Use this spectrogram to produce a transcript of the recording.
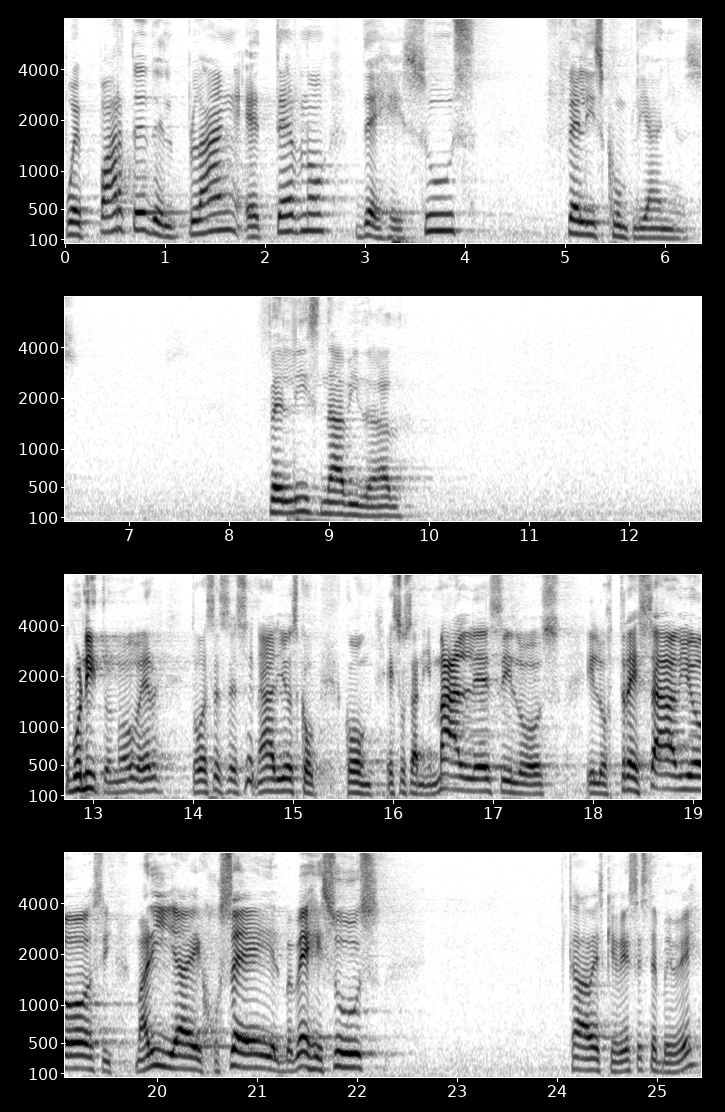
fue parte del plan eterno de Jesús. Feliz cumpleaños. Feliz Navidad. Es bonito, ¿no? Ver todos esos escenarios con, esos animales y los y los tres sabios, y María, y José, y el bebé Jesús. Cada vez que ves este bebé,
